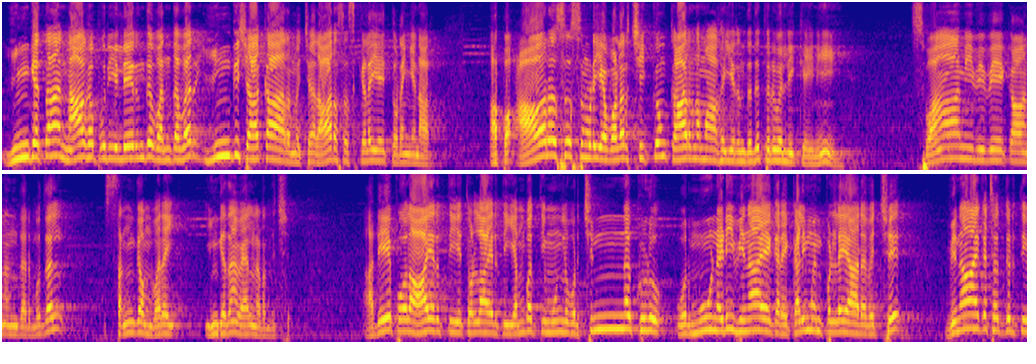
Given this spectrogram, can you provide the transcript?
இங்கே தான் நாகபுரியிலேருந்து வந்தவர் இங்கு ஷாக்கா ஆரம்பித்தார் ஆர்எஸ்எஸ் கிளையை தொடங்கினார். அப்போ ஆர்எஸ்எஸ்னுடைய வளர்ச்சிக்கும் காரணமாக இருந்தது திருவல்லிக்கேணி. சுவாமி விவேகானந்தர் முதல் சங்கம் வரை இங்கே தான் வேலை நடந்துச்சு. அதே போல் ஆயிரத்தி தொள்ளாயிரத்தி எண்பத்தி மூணில் ஒரு சின்ன குழு ஒரு மூணடி விநாயகரை களிமண் பிள்ளையாரை வச்சு விநாயக சதுர்த்தி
